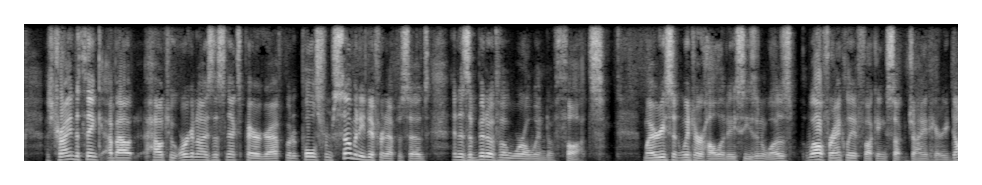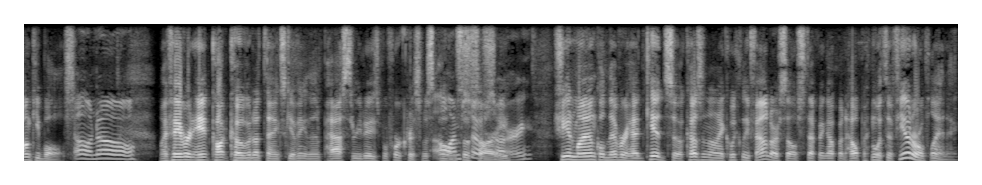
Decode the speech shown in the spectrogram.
I was trying to think about how to organize this next paragraph, but it pulls from so many different episodes and is a bit of a whirlwind of thoughts. My recent winter holiday season was, well, frankly, it fucking sucked giant hairy donkey balls. Oh no! My favorite aunt caught COVID at Thanksgiving and then passed three days before Christmas. Oh, I'm, I'm so, so sorry. sorry. She and my uncle never had kids, so a cousin and I quickly found ourselves stepping up and helping with the funeral planning.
